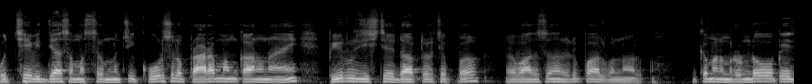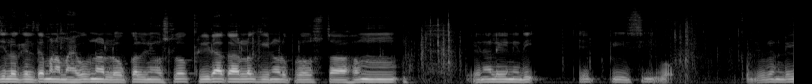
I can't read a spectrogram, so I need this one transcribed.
వచ్చే విద్యా సంవత్సరం నుంచి ఈ కోర్సులు ప్రారంభం కానున్నాయని పీరు రిజిస్టర్ డాక్టర్ చెప్ప వాదసన్ రెడ్డి పాల్గొన్నారు. ఇక మనం రెండవ పేజీలోకి వెళ్తే మన మహబూబ్నగర్ లోకల్ న్యూస్లో క్రీడాకారులకు ఈనాడు ప్రోత్సాహం. ఎనలేనిది జెడ్పీసీఓ. ఇక్కడ చూడండి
